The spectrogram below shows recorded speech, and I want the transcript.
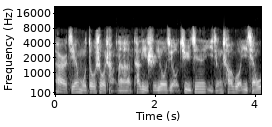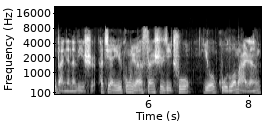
埃尔杰姆斗兽场呢，它历史悠久，距今已经超过一千五百年的历史。它建于公元三世纪初。由古罗马人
